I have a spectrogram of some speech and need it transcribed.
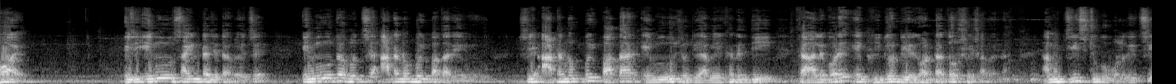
হয়, এই যে এমইউ সাইনটা যেটা হয়েছে এমইউটা হচ্ছে আটানব্বই পাতার এমইউ সেই আটানব্বই পাতার এমইউ যদি আমি এখানে দিই, তাহলে পরে এই ভিডিও দেড় ঘন্টাতেও শেষ হবে না। আমি জিসটুকু বলে দিচ্ছি,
